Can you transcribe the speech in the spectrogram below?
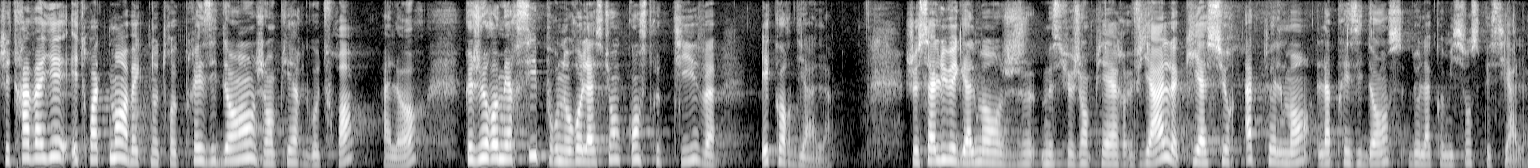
j'ai travaillé étroitement avec notre président Jean-Pierre Godefroy, alors, que je remercie pour nos relations constructives et cordiales. Je salue également M. Jean-Pierre Vial, qui assure actuellement la présidence de la commission spéciale.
